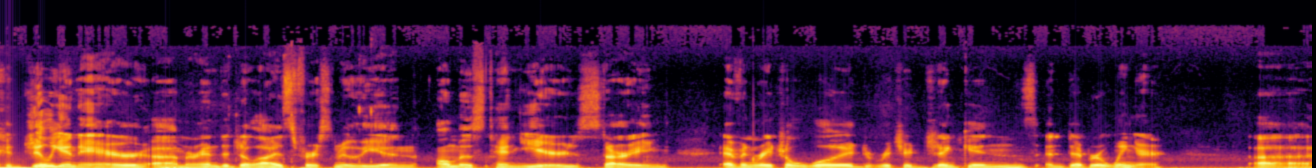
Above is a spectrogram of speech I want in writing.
Kajillionaire, uh, Miranda July's first movie in almost 10 years, starring Evan Rachel Wood, Richard Jenkins, and Debra Winger. Uh,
